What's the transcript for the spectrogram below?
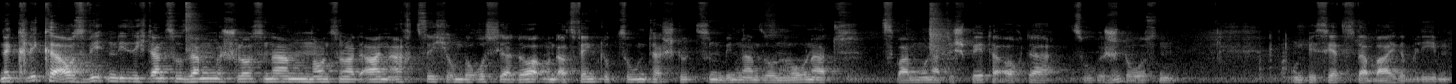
eine Clique aus Witten, die sich dann zusammengeschlossen haben 1981, um Borussia Dortmund als Fanclub zu unterstützen. Bin dann so einen Monat, zwei Monate später auch dazu gestoßen und bis jetzt dabei geblieben.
